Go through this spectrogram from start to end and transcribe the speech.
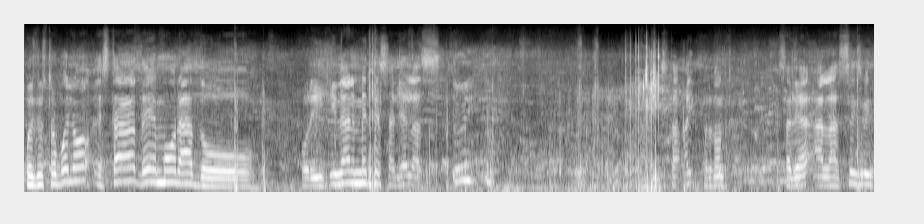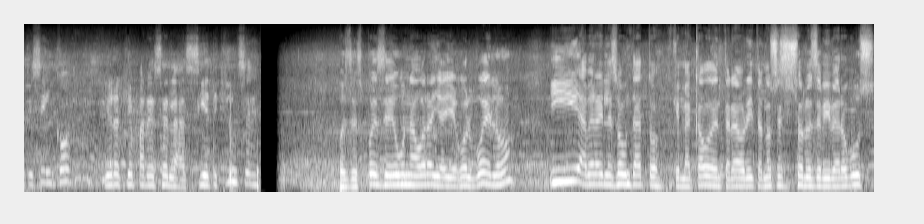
Pues nuestro vuelo está demorado. Originalmente salía a las... Uy. Ahí está. Ay, perdón. Salía a las 6.25 y ahora aquí aparece las 7.15. Pues después de una hora ya llegó el vuelo. Y a ver, ahí les va un dato que me acabo de enterar ahorita. No sé si solo es de Viva Aerobús.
